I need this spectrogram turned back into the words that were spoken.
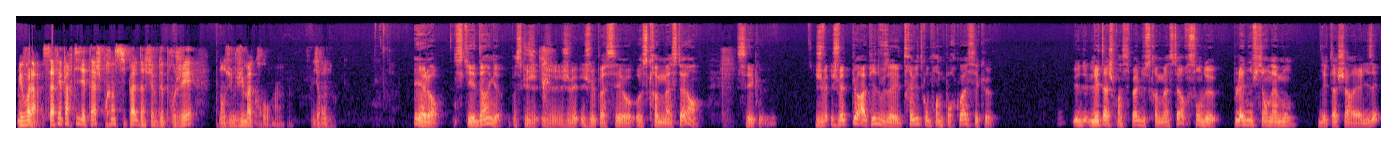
mais voilà, ça fait partie des tâches principales d'un chef de projet dans une vue macro, hein, dirons-nous. Et alors, ce qui est dingue, parce que je, vais, passer au, Scrum Master, c'est que je vais, être plus rapide, vous allez très vite comprendre pourquoi, c'est que les tâches principales du Scrum Master sont de planifier en amont des tâches à réaliser,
